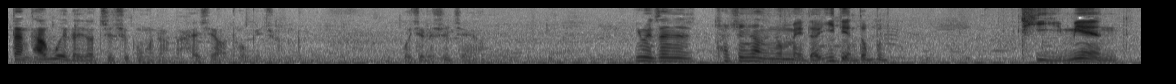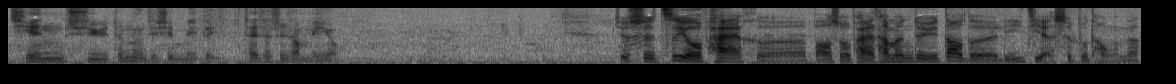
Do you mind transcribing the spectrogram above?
但他为了要支持共和党，他还是要投给川普。我觉得是这样，因为在那他身上那种美德一点都不体面、谦虚等等这些美德，在他身上没有。就是自由派和保守派，他们对于道德的理解是不同的。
